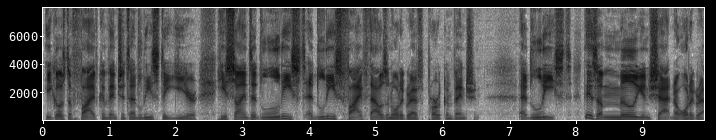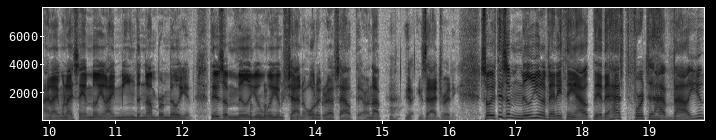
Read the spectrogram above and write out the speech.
He goes to five conventions at least a year. He signs at least at least five thousand autographs per convention at least. There's a million Shatner autographs, and I, when I say a million, I mean the number million. There's a million William Shatner autographs out there. I'm not you know, exaggerating. So if there's a million of anything out there, there has to, for it to have value,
